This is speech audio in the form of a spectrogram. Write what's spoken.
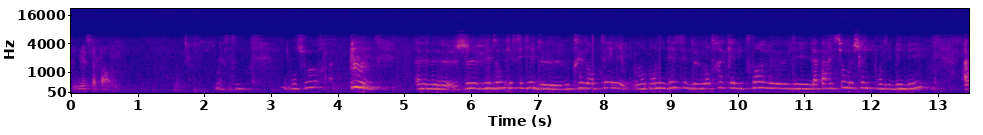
Je vous laisse la parole. Merci. Bonjour. Euh, je vais donc essayer de vous présenter. Mon, idée, c'est de montrer à quel point l'apparition de chaînes pour les bébés a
